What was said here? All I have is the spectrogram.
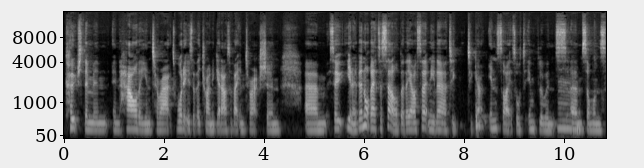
coach them in in how they interact what it is that they're trying to get out of that interaction um, so you know they're not there to sell but they are certainly there to to get insights or to influence um, mm. um, someone's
